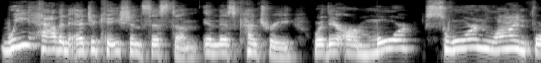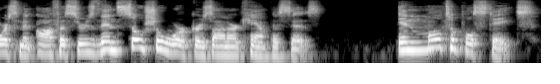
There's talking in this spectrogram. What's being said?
We have an education system in this country where there are more sworn law enforcement officers than social workers on our campuses. In multiple states,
